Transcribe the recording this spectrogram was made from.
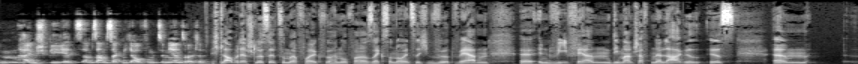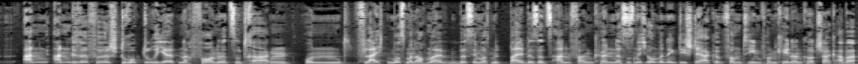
im Heimspiel jetzt am Samstag nicht auch funktionieren sollte. Ich glaube, der Schlüssel zum Erfolg für Hannover 96 wird werden, äh, inwiefern die Mannschaft in der Lage ist, ähm, an Angriffe strukturiert nach vorne zu tragen. Und vielleicht muss man auch mal ein bisschen was mit Ballbesitz anfangen können. Das ist nicht unbedingt die Stärke vom Team von Kenan Kotschak, aber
